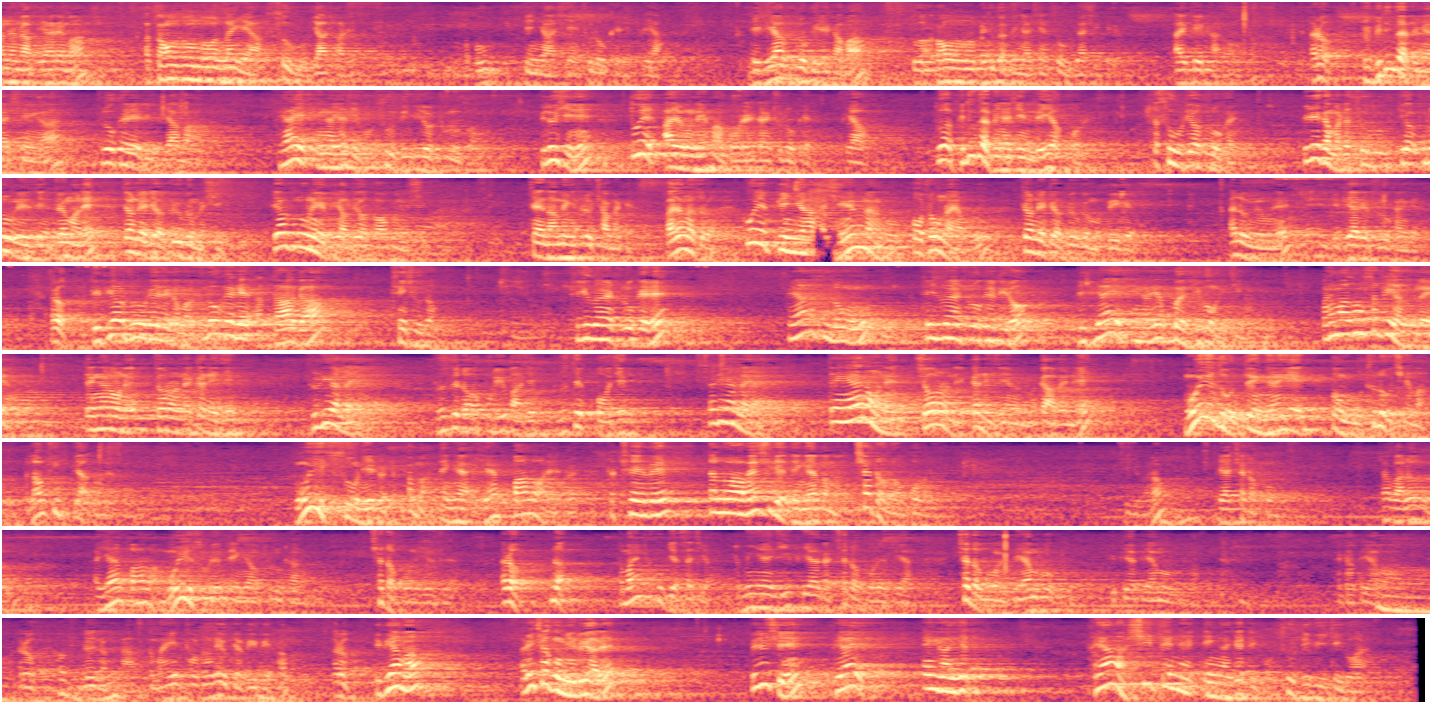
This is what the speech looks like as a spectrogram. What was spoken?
အာနန္ဒဘုရားထဲမှာအကောင်းဆုံးသောလက်ရာစုကိုရထားတယ်အခုပညာရှင်ထုလုပ်ခဲ့တဲ့ဘုရားဒီဘုရားထုလုပ်ပြီးတဲ့အခါမှာသူကအကောင်းဆုံးဘိသုကပညာရှင်စုကိုရရှိခဲ့တယ်အဲ့ဒီခါတော့အဲ့တော့ဒီဘိသုကပညာရှင်ကထုလုပ်ခဲ့တဲ့ဒီဘုရားမှာဘုရားရဲ့အင်္ဂါရက်တွေကိုစုစည်းပြီးတော့ထုလုပ်သွားတယ်ပြီးလို့ရှိရင်သူ့ရဲ့အာယုန်ထဲမှာပေါ်တဲ့အတိုင်းထုလုပ်ခဲ့တယ်ဘုရားသူကဘိသုကပညာရှင်၄ယောက်ပေါ်တယ်တဆူတယောက်ထုလုပ်ခဲ့တယ် ပြီးတဲ့အခါမှာတဆူတယောက်ထုလို့နေစဉ်အတွင်းမှာလည်းတယောက်နဲ့တယောက်တွေ့ခွင့်မရှိဘူးတယောက်ထုလို့နေပြီးတော့တယောက်သွားခွင့်မရှိဘူးကျန်သားမင်းအဲ့လိုချမှတ်ခဲ့တယ်။ဘာကြောင့်လဲဆိုတော့ကိုယ့်ရဲ့ပညာအရင်းမှန်ကိုပေါ်ထုတ်နိုင်အောင်လို့တယောက်နဲ့တယောက်တွေ့ခွင့်မပေးခဲ့ဘူး။အဲ့လိုမျိုးနဲ့ဒီဖျားတွေထုလို့ခိုင်းခဲ့တယ်။အဲ့တော့ဒီဖျားထုလို့ခဲ့တဲ့အခါမှာထုလို့ခဲ့တဲ့အသားကထင်းရှူသောထင်းရှူသောနဲ့ထုလို့ခဲ့တယ်။ဘုရားတစ်ခုလုံးကိုထင်းရှူသောနဲ့ထုလို့ခဲ့ပြီးတော့ဒီဖျားရဲ့အင်္ဂါရဲ့ဖွဲ့စည်းပုံကိုကြည့်မယ်။ပ ထမဆုံး၁၇ရာစုလက်ရတင်ငန်းတော်နဲ့ကြောတော်နဲ့ကပ်နေခြင်းဒုတိယလက်ရဒုစစ်တော်အပူလေးပါခြင်းဒုစစ်ပေါ်ခြင်းတတိယလက်ရတင်ငန်းတော်နဲ့ကြောတော်နဲ့ကပ်နေခြင်းမကပဲနဲ့မွေးစုတင်ငန်းရဲ့ပုံကိုထုလုပ်ခြင်းမှာဘယ်လောက်ထိပြသွားလဲဆိုတော့မွေးစုနေတဲ့အတွက်တစ်ဖက်မှာတင်ငန်းအရန်ပါလာတဲ့အတွက်တစ်ထည်ပဲတလွာပဲရှိတဲ့တင်ငန်းဘက်မှာချက်တော်တော်ပေါ်တယ်ကြည့်ကြပါနော်ဘုရားချက်တော်ပေါ်တယ် ဒါဘာလို့လဲဆိုတော့အရန်ပါတော့မွေးရဆိုတဲ့တင်ငန်းကိုထူထားတာချက်တော်ပေါ်နေရတယ်အဲ့တော့ခုနတမိုင်းတစ်ခုပြဆက်ကြည့်အောင်တမန်ရန်ကြီးဖះကချက်တော်ပေါ်တဲ့ဖះချက်တော်ပေါ်ရင်ဖះမဟုတ်ဘူးဒီဖះဖះမဟုတ်ဘူးအဲ့ဒါဖះပါအဲ့တော့ဟုတ်ပြီပြောနေတာတမိုင်းထောက်ထောင်းလေးကိုပြပေးပြီနော်အဲ့တော့ဒီဖះမှာအဲ့ဒီချက်ကိုမြင်တွေ့ရတယ်ပြီးလို့ရှိရင်ဖះရဲ့အင်္ဂါရက်ဖះမှာရှိတဲ့အင်္ဂါရက်တွေကိုစုစည်းပြီးကြည့်သွားတာ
